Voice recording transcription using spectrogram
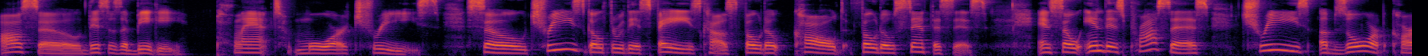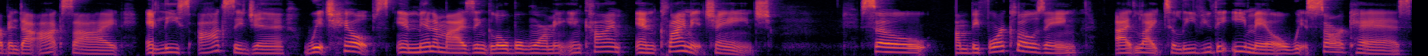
Also, this is a biggie plant more trees. So, trees go through this phase called, photo, called photosynthesis. And so, in this process, trees absorb carbon dioxide and release oxygen, which helps in minimizing global warming and, clim- and climate change. So, um, before closing, I'd like to leave you the email with Sarcast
